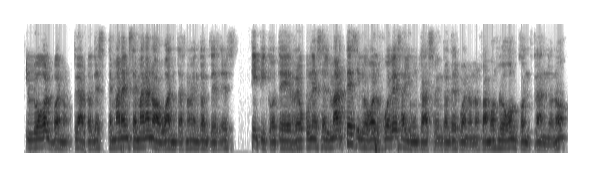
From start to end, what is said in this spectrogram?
Y luego, bueno, claro, de semana en semana no aguantas, ¿no? Entonces es típico, te reúnes el martes y luego el jueves hay un caso. Entonces, bueno, nos vamos luego encontrando, ¿no?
